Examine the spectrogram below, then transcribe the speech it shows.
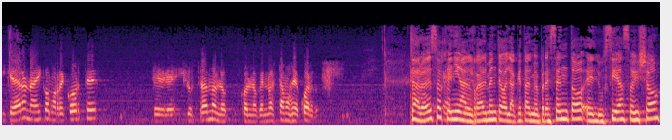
Y quedaron ahí como recortes eh, ilustrando lo- con lo que no estamos de acuerdo. Claro, eso es genial. Realmente, hola, ¿qué tal? Me presento. Eh, Lucía soy yo.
